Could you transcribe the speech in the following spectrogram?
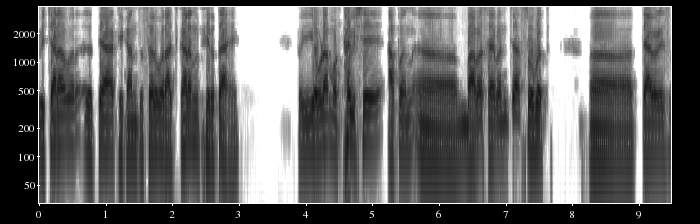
विचारावर त्या ठिकाणचं सर्व राजकारण फिरत आहे. तर एवढा मोठा विषय आपण बाबासाहेबांच्या सोबत त्यावेळेस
